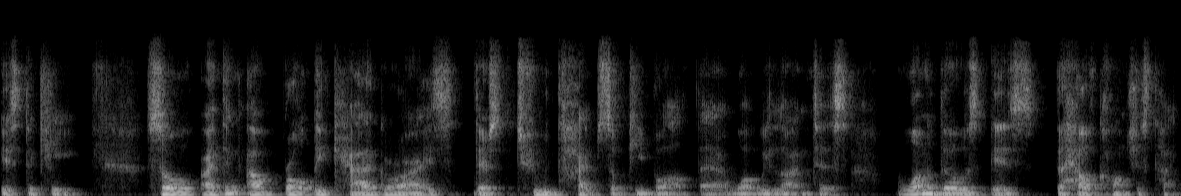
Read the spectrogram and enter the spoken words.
is the key. So I think I'll broadly categorize there's two types of people out there. What we learned is one of those is the health conscious type.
